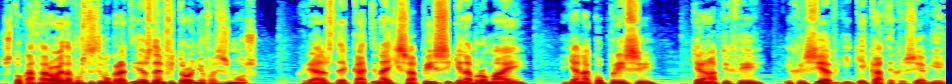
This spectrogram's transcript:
Στο καθαρό έδαφος της Δημοκρατίας δεν φυτρώνει ο φασισμός. Χρειάζεται κάτι να έχει σαπίσει και να βρωμάει για να κοπρίσει και να αναπτυχθεί η Χρυσή Αυγή και η κάθε Χρυσή Αυγή.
